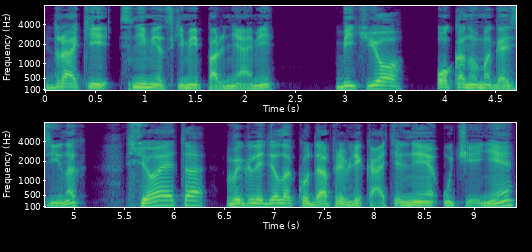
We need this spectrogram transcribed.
драки с немецкими парнями, битье окон в магазинах, все это выглядело куда привлекательнее учения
